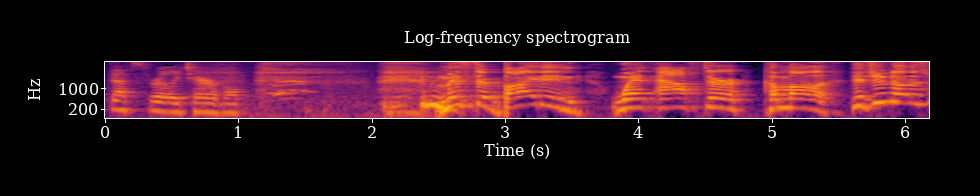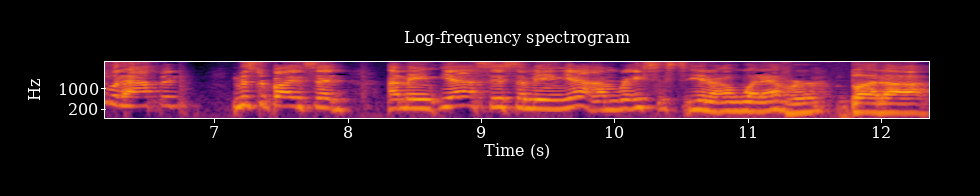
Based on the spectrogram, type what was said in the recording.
that's really terrible. Mr. Biden went after Kamala. Did you notice what happened? Mr. Biden said, I mean, yeah, sis, I mean, yeah, I'm racist, you know, whatever. But uh,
